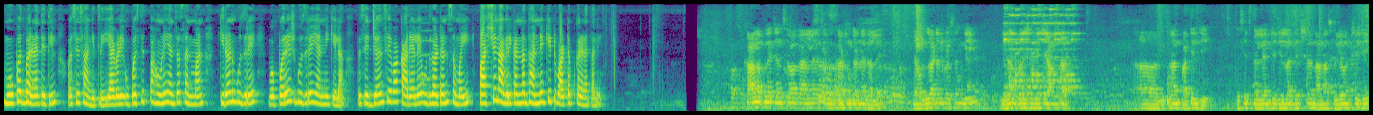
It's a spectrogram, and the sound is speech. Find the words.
मोफत भरण्यात येतील असे सांगितले. यावेळी उपस्थित पाहुणे यांचा सन्मान किरण गुजरे व परेश गुजरे यांनी केला. तसेच जनसेवा कार्यालय उद्घाटन समयी पाचशे नागरिकांना धान्य किट वाटप करण्यात आले. काल आपल्या जनसेवा कार्यालयाचं उद्घाटन करण्यात आलं त्या या उद्घाटन प्रसंगी विधान परिषदेचे आमदार विक्रांत पाटीलजी तसेच कल्याणचे जिल्हाध्यक्ष नाना सूर्यवंशीजी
